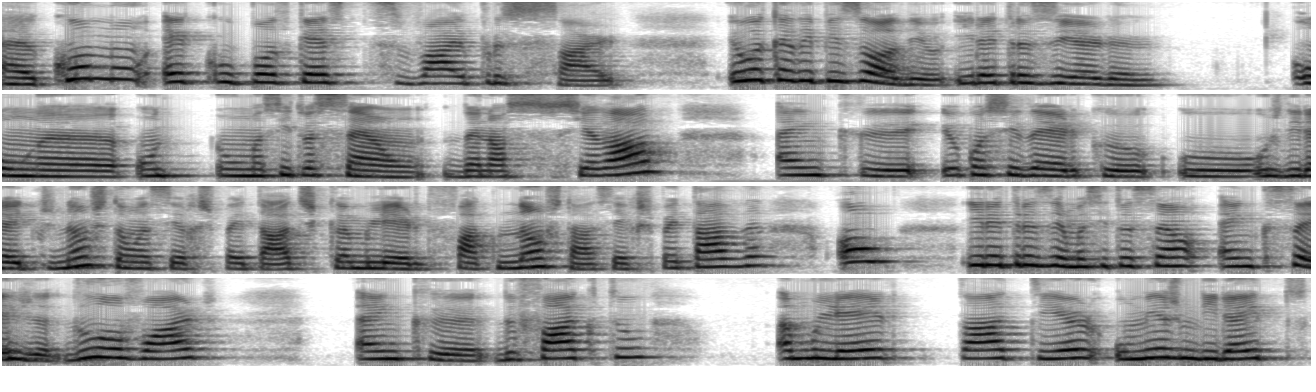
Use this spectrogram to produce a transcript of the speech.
Uh, como é que o podcast se vai processar? Eu, a cada episódio, irei trazer uma, um, uma situação da nossa sociedade em que eu considero que o, os direitos não estão a ser respeitados, que a mulher de facto não está a ser respeitada, ou irei trazer uma situação em que seja de louvar, em que de facto a mulher está a ter o mesmo direito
